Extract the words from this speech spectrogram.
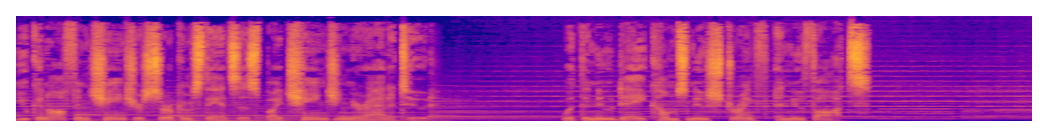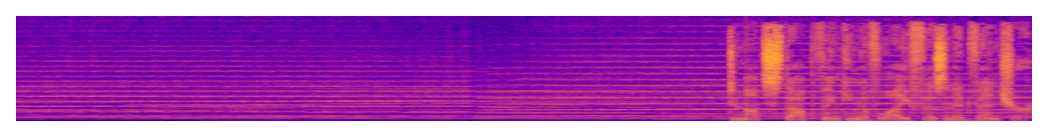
You can often change your circumstances by changing your attitude. With the new day comes new strength and new thoughts. Do not stop thinking of life as an adventure.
